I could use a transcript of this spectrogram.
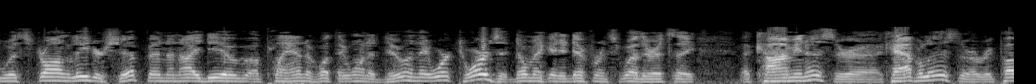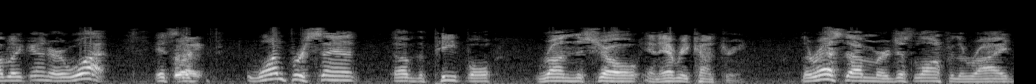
with strong leadership and an idea of a plan of what they want to do, and they work towards it. Don't make any difference whether it's a, a communist or a capitalist or a Republican or what. It's right. one percent of the people run the show in every country. The rest of them are just along for the ride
